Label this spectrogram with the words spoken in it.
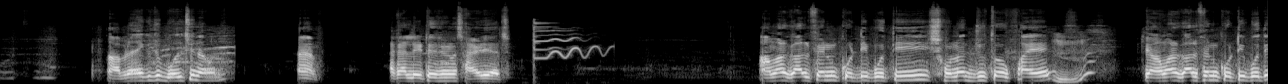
বলছেন আপনাকে কিছু বলছি না মানে? হ্যাঁ একটা লেটেস্ট সাইডে আছে। আমার গার্লফ্রেন্ড কোটিপতি সোনার জুতো পায়ে কি আমার গার্লফ্রেন্ড কোটিপতি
